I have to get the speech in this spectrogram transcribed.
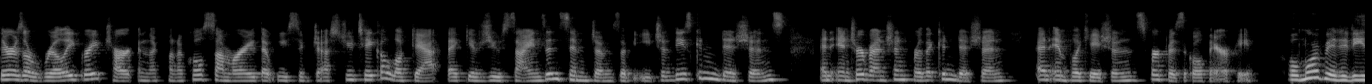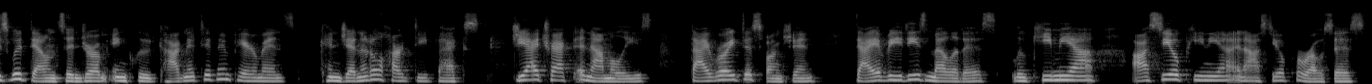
There is a really great chart in the clinical summary that we suggest you take a look at that gives you signs and symptoms of each of these conditions, an intervention for the condition, and implications for physical therapy. Comorbidities with Down syndrome include cognitive impairments, congenital heart defects, GI tract anomalies, thyroid dysfunction, diabetes mellitus, leukemia, osteopenia and osteoporosis,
